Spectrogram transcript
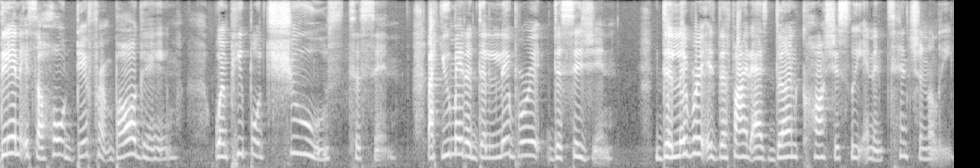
then it's a whole different ball game when people choose to sin. Like you made a deliberate decision. Deliberate is defined as done consciously and intentionally.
